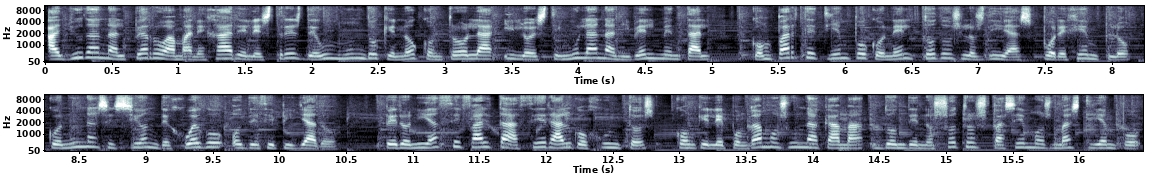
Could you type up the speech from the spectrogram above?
ayudan al perro a manejar el estrés de un mundo que no controla y lo estimulan a nivel mental. Comparte tiempo con él todos los días, por ejemplo, con una sesión de juego o de cepillado pero ni hace falta hacer algo juntos, con que le pongamos una cama donde nosotros pasemos más tiempo,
